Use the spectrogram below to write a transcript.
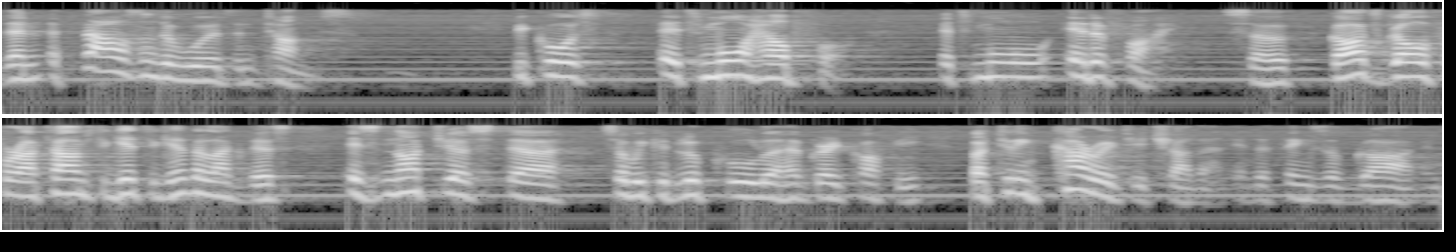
than a thousand of words in tongues because it's more helpful, it's more edifying. So, God's goal for our times to get together like this is not just uh, so we could look cool or have great coffee, but to encourage each other in the things of God and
